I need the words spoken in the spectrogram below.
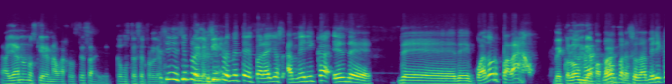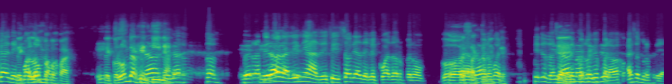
allá no nos quieren abajo. Usted sabe cómo usted es el problema. Sí, simple, simplemente para ellos América es de, de, de Ecuador para abajo. De Colombia, Ajá, papá. No, para Sudamérica, de, de Ecuador, Colombia, papá. De Colombia a Argentina. me refiero a la línea divisoria del Ecuador, pero, Oh, pero bueno, tienes razón, nada de más Colombia existe- para abajo, a eso me refería.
